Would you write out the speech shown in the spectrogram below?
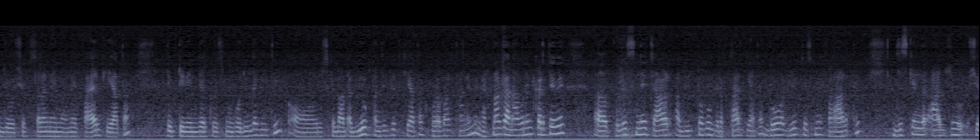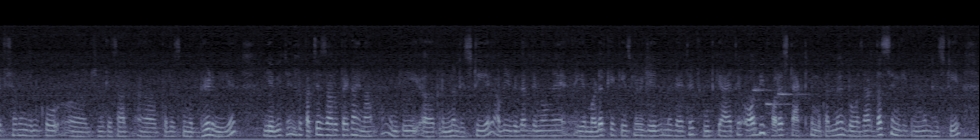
जो शिवशरण है, इन्होंने फायर किया था। डिप्टी रेंजर को इसमें गोली लगी थी और उसके बाद अभियोग पंजीकृत किया था खोराबाग थाने में। घटना का अनावरण करते हुए पुलिस ने चार अभियुक्तों को गिरफ़्तार किया था। दो अभियुक्त इसमें फरार थे, जिसके अंदर आज जो शिव शरण जिनको जिनके साथ पुलिस की मुठभेड़ हुई है, ये भी थे। इनके पच्चीस हज़ार रुपये का इनाम था। इनकी क्रिमिनल हिस्ट्री है। अभी विगत दिनों में ये मर्डर के केस में भी जेल में गए थे, छूट के आए थे और भी फॉरेस्ट एक्ट के मुकदमे 2010 से इनकी क्रिमिनल हिस्ट्री है।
